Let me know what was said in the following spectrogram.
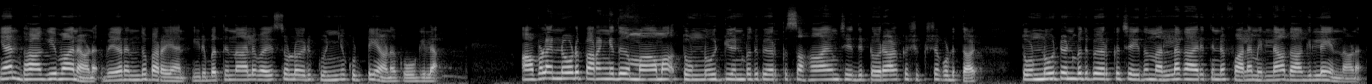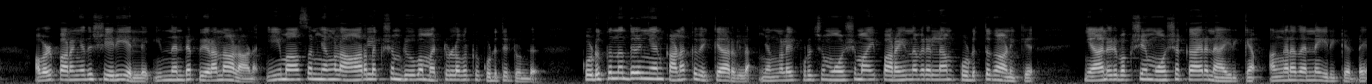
ഞാൻ ഭാഗ്യവാനാണ്. വേറെന്തു പറയാൻ? ഇരുപത്തിനാല് വയസ്സുള്ള ഒരു കുഞ്ഞു കുട്ടിയാണ് കോകില. അവൾ എന്നോട് പറഞ്ഞത് മാമ തൊണ്ണൂറ്റിയൊൻപത് പേർക്ക് സഹായം ചെയ്തിട്ട് ഒരാൾക്ക് ശിക്ഷ കൊടുത്താൽ തൊണ്ണൂറ്റൊൻപത് പേർക്ക് ചെയ്ത നല്ല കാര്യത്തിന്റെ ഫലം ഇല്ലാതാകില്ല എന്നാണ്. അവൾ പറഞ്ഞത് ശരിയല്ലേ ഇന്നെന്റെ പിറന്നാളാണ്. ഈ മാസം ഞങ്ങൾ ആറ് ലക്ഷം രൂപ മറ്റുള്ളവർക്ക് കൊടുത്തിട്ടുണ്ട്. കൊടുക്കുന്നതിൽ ഞാൻ കണക്ക് വെക്കാറില്ല. ഞങ്ങളെക്കുറിച്ച് മോശമായി പറയുന്നവരെല്ലാം കൊടുത്തു കാണിക്ക്. ഞാനൊരു പക്ഷേ മോശക്കാരനായിരിക്കാം. അങ്ങനെ തന്നെ ഇരിക്കട്ടെ.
